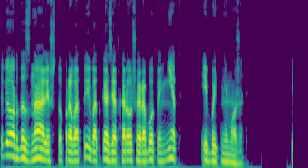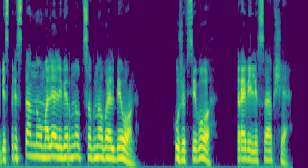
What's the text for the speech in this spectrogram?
твердо знали, что правоты в отказе от хорошей работы нет и быть не может. И беспрестанно умоляли вернуться в Новый Альбион. Хуже всего, травили сообща.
